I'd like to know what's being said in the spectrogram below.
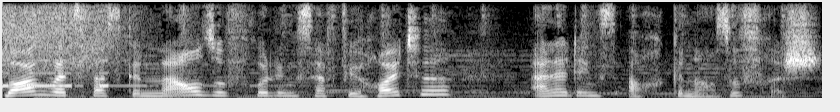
Morgen wird es fast genauso frühlingshaft wie heute, allerdings auch genauso frisch.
